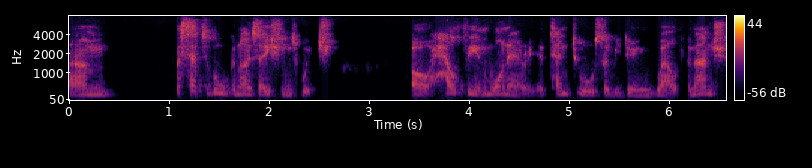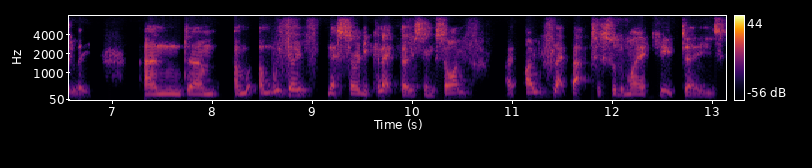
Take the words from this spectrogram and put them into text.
um, a set of organizations which are healthy in one area tend to also be doing well financially. And, um, and, and we don't necessarily connect those things. So I'm, I, I reflect back to sort of my acute days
